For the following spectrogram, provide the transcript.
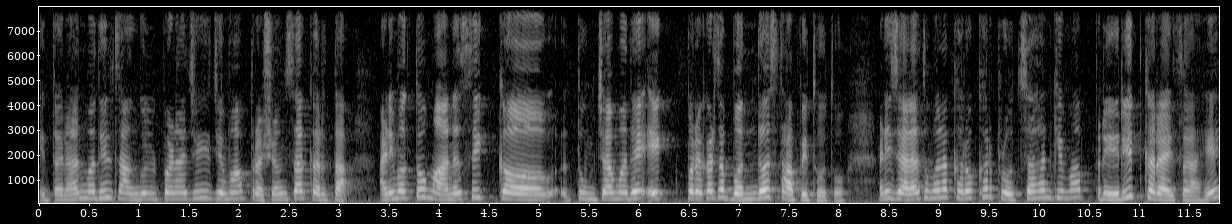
इतरांमधील चांगुलपणाची जेव्हा प्रशंसा करता आणि मग तो मानसिक तुमच्यामध्ये एक प्रकारचा बंध स्थापित होतो आणि ज्याला तुम्हाला खरोखर प्रोत्साहन किंवा प्रेरित करायचं आहे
